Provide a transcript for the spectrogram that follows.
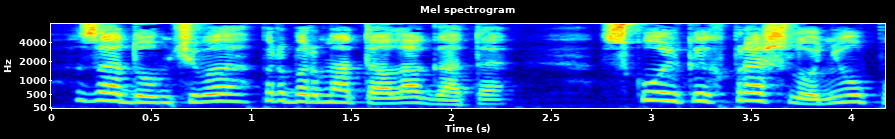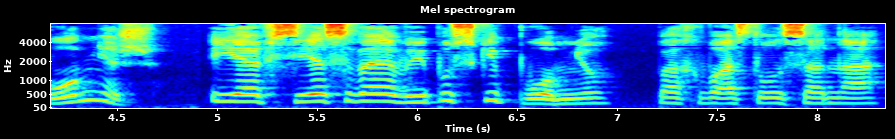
— задумчиво пробормотала Агата. «Сколько их прошло, не упомнишь?» «Я все свои выпуски помню», — похвасталась она.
